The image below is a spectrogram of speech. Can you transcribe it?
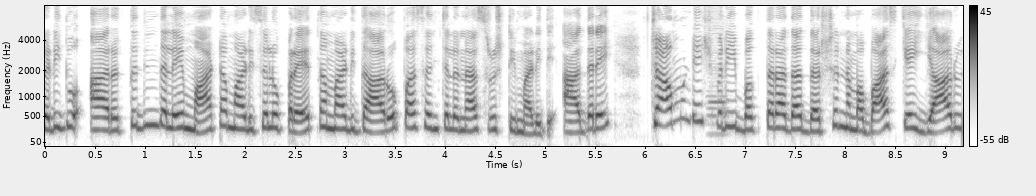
ಕಡಿದು ಆ ರಕ್ತದಿಂದಲೇ ಮಾಟ ಮಾಡಿಸಲು ಪ್ರಯತ್ನ ಮಾಡಿದ್ದ ಆರೋಪ ಸಂಚಲನ ಸೃಷ್ಟಿ ಮಾಡಿದೆ. ಆದರೆ ಚಾಮುಂಡೇಶ್ವರಿ ಭಕ್ತರಾದ ದರ್ಶನ್ ನಮ್ಮ ಬಾಸ್ಗೆ ಯಾರು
